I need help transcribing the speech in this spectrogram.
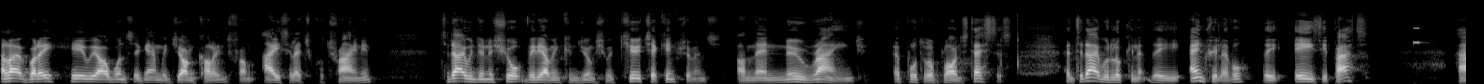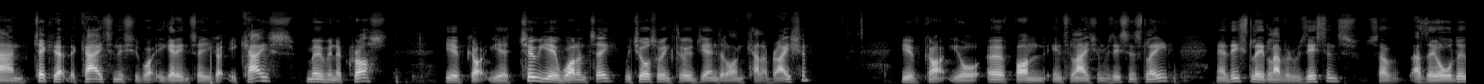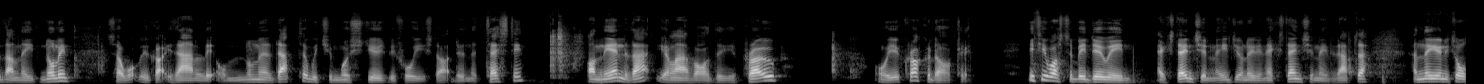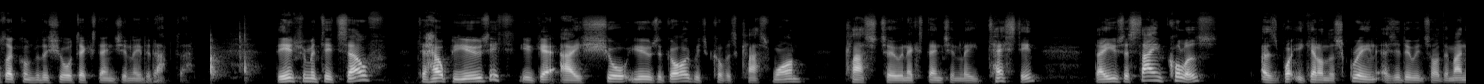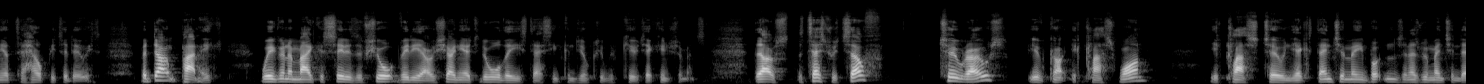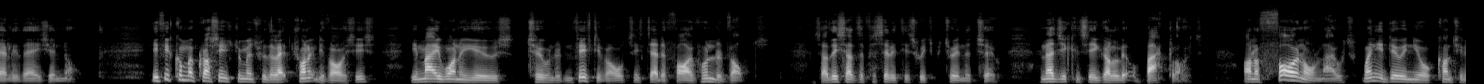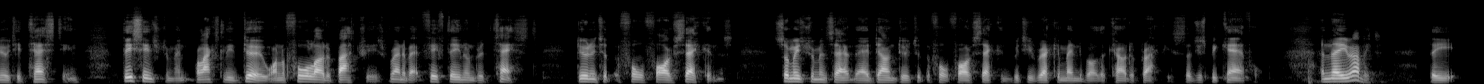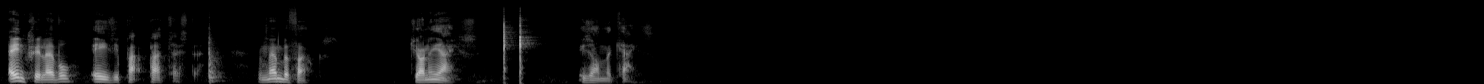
Hello everybody, here we are once again with John Collins from Ace Electrical Training. Today we're doing a short video in conjunction with Kewtech Instruments on their new range of portable appliance testers. And today we're looking at the entry level, the EZYPAT, and checking out the case and this is what you're getting. So you've got your case moving across, you've got your two year warranty, which also includes your end-of-line calibration. You've got your earth bond insulation resistance lead. Now this lead will have a resistance, so as they all do, they'll need nulling. So what we've got is our little nulling adapter, which you must use before you start doing the testing. On the end of that, you'll have either your probe or your crocodile clip. If you was to be doing extension leads, you'll need an extension lead adapter, and the unit also comes with a short extension lead adapter. The instrument itself, to help you use it, you get a short user guide which covers class 1, class 2 and extension lead testing. They use the same colours as what you get on the screen as you do inside the manual to help you to do it. But don't panic, we're going to make a series of short videos showing you how to do all these tests in conjunction with Kewtech instruments. The, the tester itself, two rows, you've got your class 1, your class 2 and your extension lead buttons and as we mentioned earlier there's your null. If you come across instruments with electronic devices, you may want to use 250 volts instead of 500 volts. So this has the facility switch between the two. And as you can see, you've got a little backlight. On a final note, when you're doing your continuity testing, this instrument will actually do, on a full load of batteries, run about 1500 tests, doing it at the full five seconds. Some instruments out there don't do it at the full five seconds, which is recommended by the Code of Practice, so just be careful. And there you have it, the entry-level EZYPAT Pat Tester. Remember folks, Johnny Ace is on the case.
